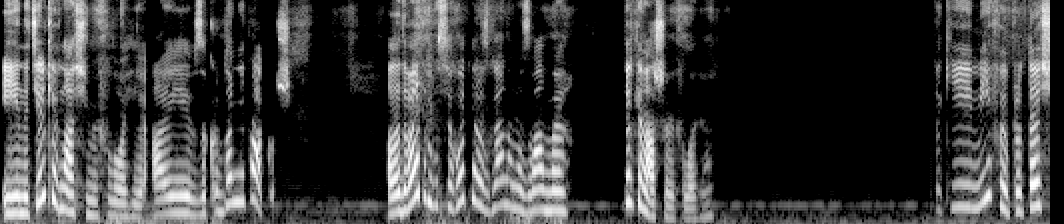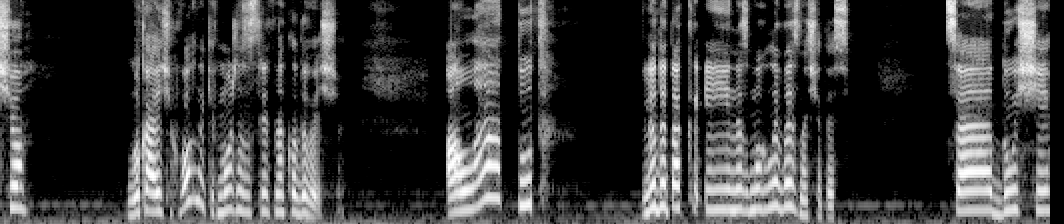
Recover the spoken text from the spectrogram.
І не тільки в нашій міфології, а й в закордонній також. Але давайте ми сьогодні розглянемо з вами тільки нашу міфологію. Такі міфи про те, що блукаючих вогників можна зустріти на кладовищі. Але тут люди так і не змогли визначитись. Це душі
